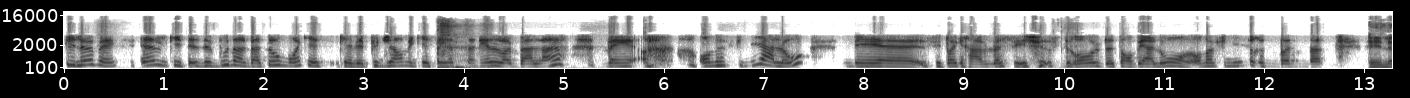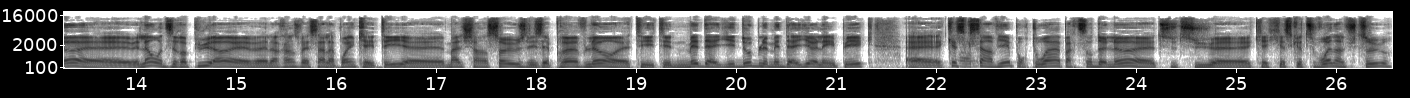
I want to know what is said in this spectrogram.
Puis là, ben, elle qui était debout dans le bateau, moi qui, qui avait plus de jambes et qui essayait de sonner le ballon, ben, on a fini à l'eau. Mais euh, c'est pas grave, là, c'est juste drôle de tomber à l'eau. On, a fini sur une bonne note. Et là, euh, là, on dira plus, hein, euh, Laurence Vincent Lapointe qui a été euh, malchanceuse les épreuves. Là, t'es es une médaillée, double médaillée olympique. Qu'est-ce qui s'en vient pour toi à partir de là? Tu, tu qu'est-ce que tu vois dans le futur?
